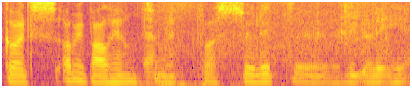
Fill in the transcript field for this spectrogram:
går et om i baghaven, ja. for at søge lidt uh, ly og læ her.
